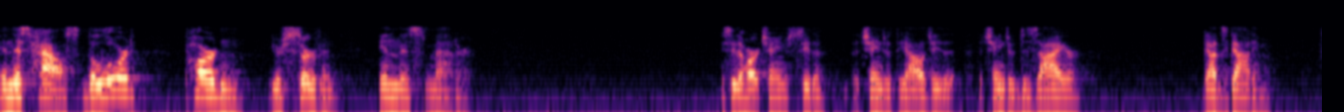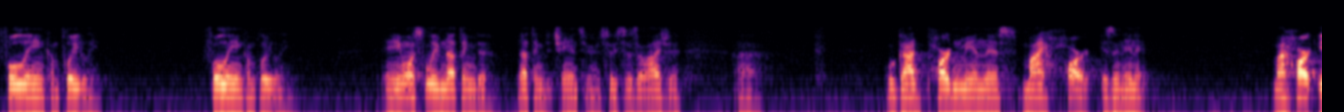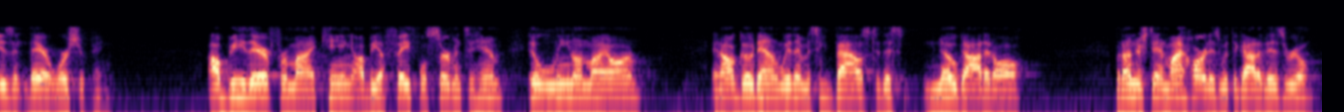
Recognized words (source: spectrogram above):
in this house, the Lord Pardon your servant in this matter. You see the heart change? See the, the change of theology, the, the change of desire? God's got him fully and completely. Fully and completely. And he wants to leave nothing to, nothing to chance here. And so he says, Elijah, uh, will God pardon me in this? My heart isn't in it. My heart isn't there worshiping. I'll be there for my king. I'll be a faithful servant to him. He'll lean on my arm, and I'll go down with him as he bows to this no God at all. But understand, my heart is with the God of Israel.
